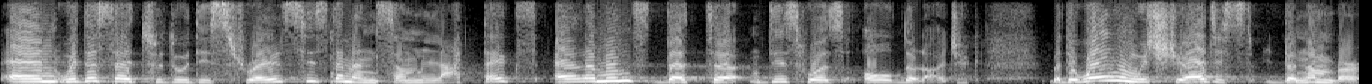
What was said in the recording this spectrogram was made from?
And we decided to do this rail system and some latex elements that uh, this was all the logic. But the way in which you add the number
